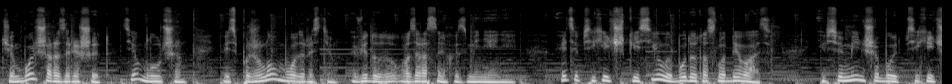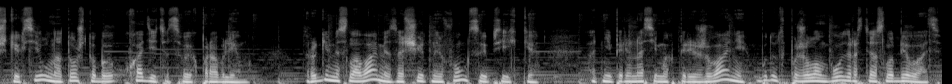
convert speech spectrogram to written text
чем больше разрешит, тем лучше, ведь в пожилом возрасте, ввиду возрастных изменений, эти психические силы будут ослабевать, и все меньше будет психических сил на то, чтобы уходить от своих проблем. Другими словами, защитные функции психики от непереносимых переживаний будут в пожилом возрасте ослабевать,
